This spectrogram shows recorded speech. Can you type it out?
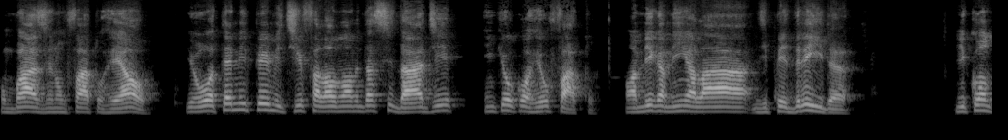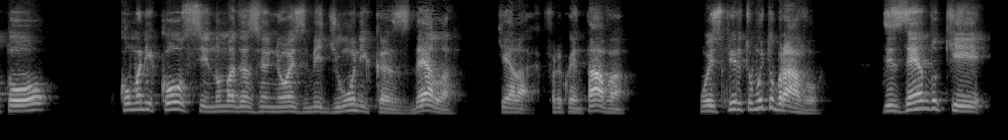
com base num fato real. Eu até me permiti falar o nome da cidade em que ocorreu o fato. Uma amiga minha lá de Pedreira me contou, comunicou-se numa das reuniões mediúnicas dela, que ela frequentava, um espírito muito bravo, dizendo que,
